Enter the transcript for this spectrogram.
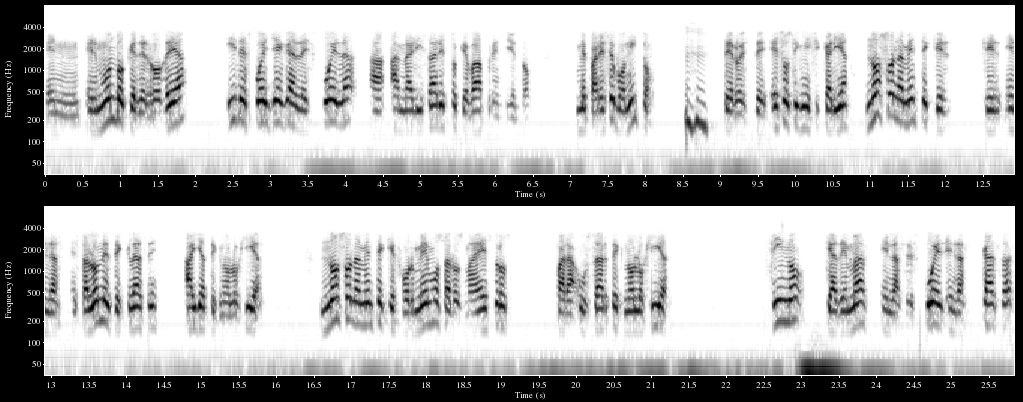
en el mundo que le rodea y después llegue a la escuela a analizar esto que va aprendiendo. Me parece bonito, pero este eso significaría no solamente que, que en los salones de clase haya tecnologías, no solamente que formemos a los maestros para usar tecnologías, sino que además en las escuelas, en las casas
